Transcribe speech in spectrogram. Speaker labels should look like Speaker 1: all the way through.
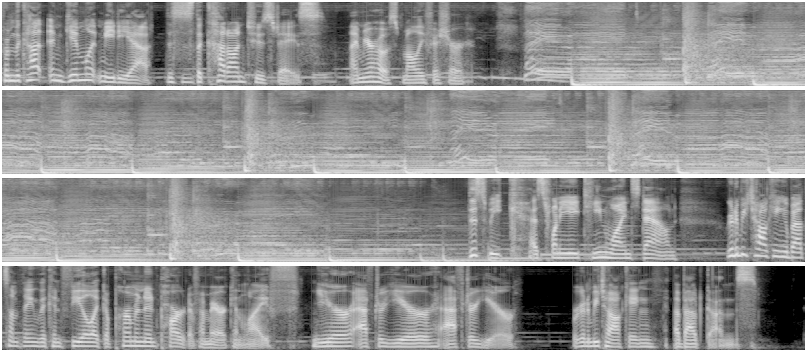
Speaker 1: From The Cut and Gimlet Media, this is The Cut on Tuesdays. I'm your host, Molly Fischer. This week, as 2018 winds down, we're going to be talking about something that can feel like a permanent part of American life, year after year after year. We're going to be talking about guns.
